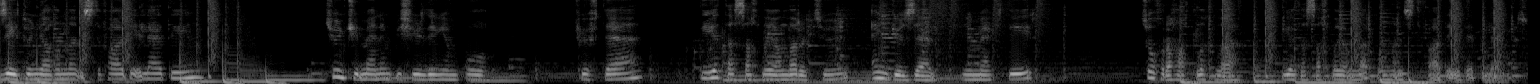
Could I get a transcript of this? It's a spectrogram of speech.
zeytun yağından istifadə elədim. Çünki mənim bişirdiyim bu köftə diyeta saxlayanlar üçün ən gözəl yeməkdir. Çox rahatlıqla diyeta saxlayanlar bundan istifadə edə bilərlər.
